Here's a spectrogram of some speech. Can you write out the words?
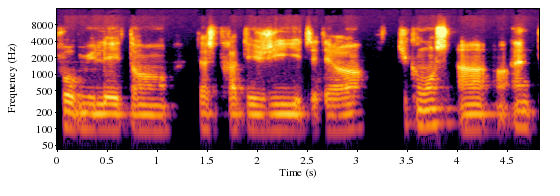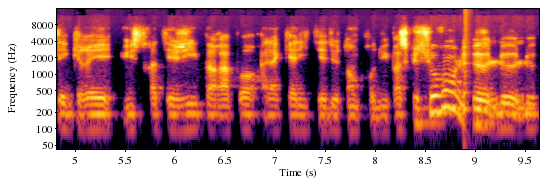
formulé ton, ta stratégie, etc., tu commences à, intégrer une stratégie par rapport à la qualité de ton produit. Parce que souvent, le, le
